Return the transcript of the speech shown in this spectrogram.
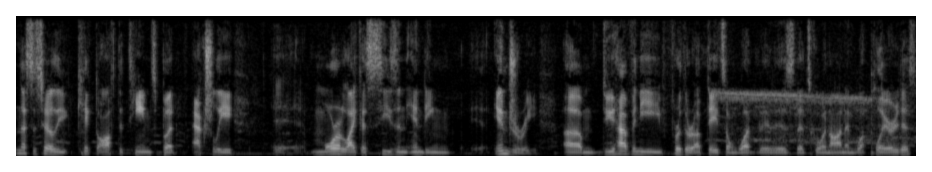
necessarily kicked off the teams, but actually uh, more like a season-ending injury. Um, do you have any further updates on what it is that's going on and what player it is?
